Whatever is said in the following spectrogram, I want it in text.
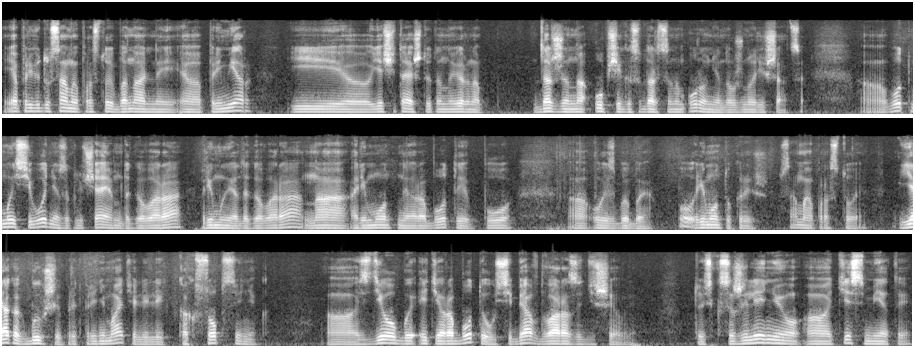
Я приведу самый простой банальный э, пример, и э, я считаю, что это, наверное, даже на общегосударственном уровне должно решаться. Э, вот мы сегодня заключаем договора, прямые договора на ремонтные работы по э, ОСББ, по ремонту крыш, самое простое. Я как бывший предприниматель или как собственник э, сделал бы эти работы у себя в два раза дешевле. То есть, к сожалению, э, те сметы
